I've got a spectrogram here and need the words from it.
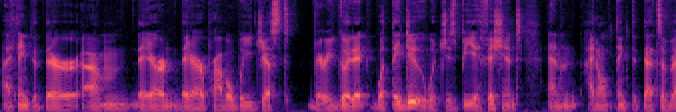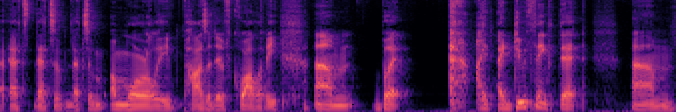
I think that they're um, they are they are probably just very good at what they do, which is be efficient. And I don't think that that's a that's that's a that's a, morally positive quality. Um, but I I do think that um,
